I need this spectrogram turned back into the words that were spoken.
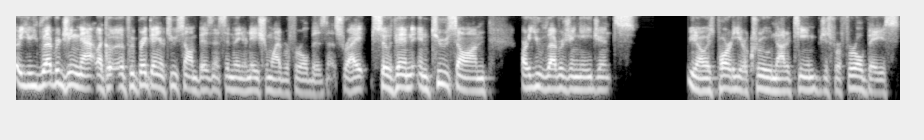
are you leveraging that like if we break down your Tucson business and then your nationwide referral business, right? So then in Tucson, are you leveraging agents, you know, as part of your crew, not a team, just referral base,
